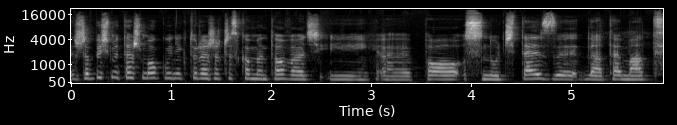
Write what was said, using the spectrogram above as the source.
żebyśmy też mogły niektóre rzeczy skomentować i y, posnuć tezy na temat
